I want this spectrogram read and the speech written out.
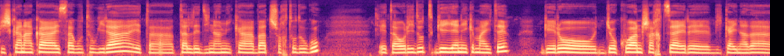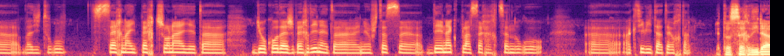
pixkanaka ezagutu gira eta talde dinamika bat sortu dugu. Eta hori dut gehienik maite, gero jokoan sartzea ere bikaina da, baditugu zer nahi pertsonai eta joko da esberdin, eta ene ustez uh, denek plazer hartzen dugu uh, aktivitate horretan. Eta zer dira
